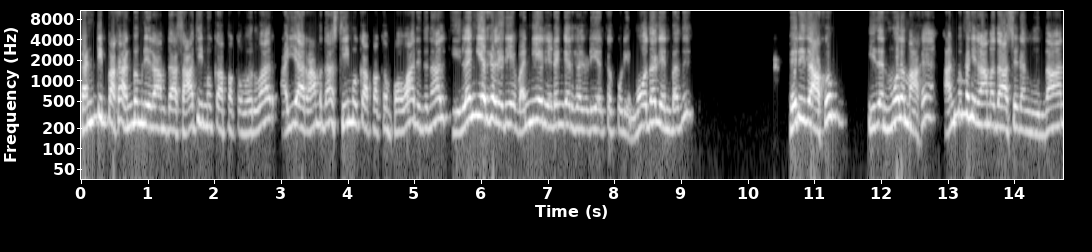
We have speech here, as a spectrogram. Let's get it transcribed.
கண்டிப்பாக அன்புமணி ராமதாஸ் அதிமுக பக்கம் வருவார் ஐயா ராமதாஸ் திமுக பக்கம் போவார். இதனால் இளைஞர்களிடையே வன்னியர் இளைஞர்களிடையே இருக்கக்கூடிய மோதல் என்பது பெரிதாகும். இதன் மூலமாக அன்புமணி ராமதாஸிடம் தான்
